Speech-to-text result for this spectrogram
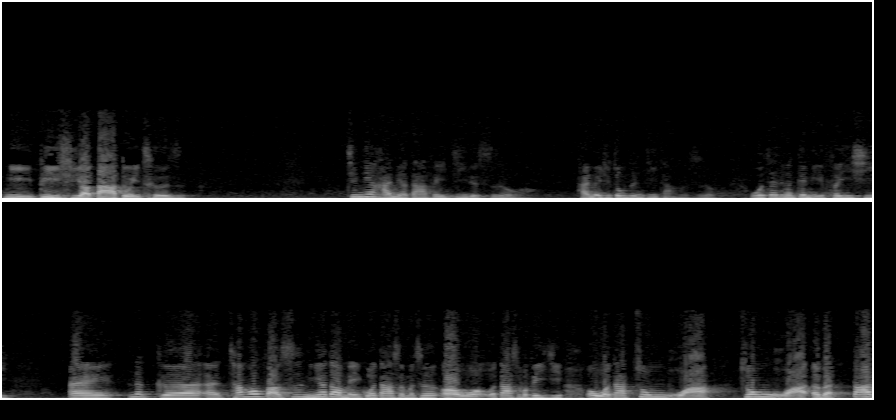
你必须要搭对车子。今天还没有搭飞机的时候啊，还没有去中正机场的时候，我在这边跟你分析，哎，那个呃，长虹法师，你要到美国搭什么车？哦，我我搭什么飞机？哦，我搭中华中华呃，不搭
